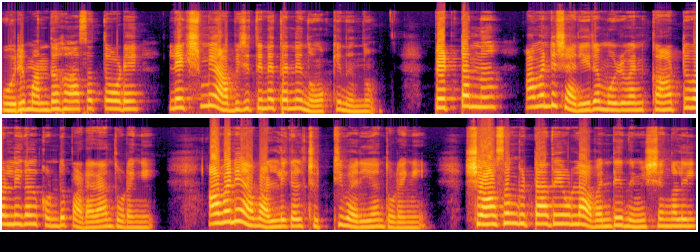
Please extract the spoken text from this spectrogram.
ഒരു മന്ദഹാസത്തോടെ ലക്ഷ്മി അഭിജിത്തിനെ തന്നെ നോക്കി നിന്നു. പെട്ടെന്ന് അവന്റെ ശരീരം മുഴുവൻ കാട്ടുവള്ളികൾ കൊണ്ട് പടരാൻ തുടങ്ങി. അവനെ ആ വള്ളികൾ ചുറ്റി വരിയാൻ തുടങ്ങി. ശ്വാസം കിട്ടാതെയുള്ള അവന്റെ നിമിഷങ്ങളിൽ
